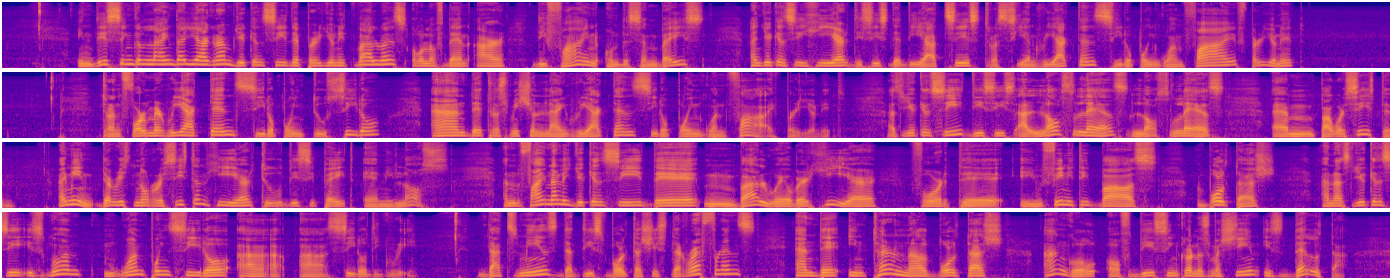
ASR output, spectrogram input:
In this single line diagram, you can see the per unit values. All of them are defined on the same base. And you can see here, this is the D-axis transient reactance, 0.15 per unit. Transformer reactance, 0.20. And the transmission line reactance, 0.15 per unit. As you can see, this is a lossless, lossless um, power system. I mean, there is no resistance here to dissipate any loss. And finally, you can see the mm, value over here for the infinity bus voltage. And as you can see, it's 1, 1.0 uh, uh, 0 degree. That means that this voltage is the reference and the internal voltage angle of this synchronous machine is delta.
